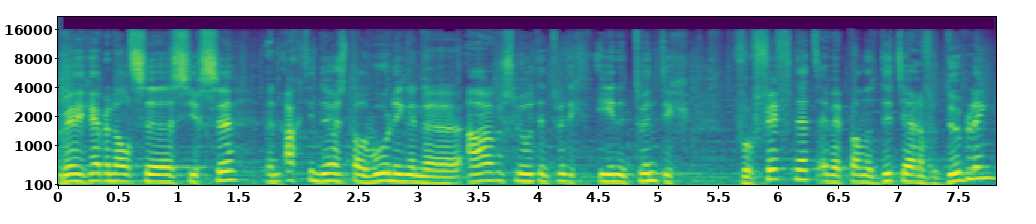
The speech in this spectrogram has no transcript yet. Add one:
Wij hebben als Circe een 18.000-tal woningen aangesloten in 2021 voor FIFNet en wij plannen dit jaar een verdubbeling.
